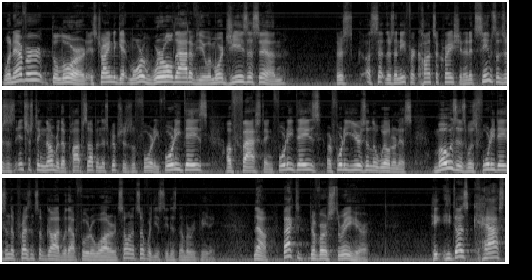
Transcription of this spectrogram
Whenever the Lord is trying to get more world out of you and more Jesus in, there's a, there's a need for consecration. And it seems that there's this interesting number that pops up in the scriptures of 40. 40 days of fasting, 40 days or 40 years in the wilderness. Moses was 40 days in the presence of God without food or water, and so on and so forth. You see this number repeating. Now, back to, to verse 3 here. He, he does cast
